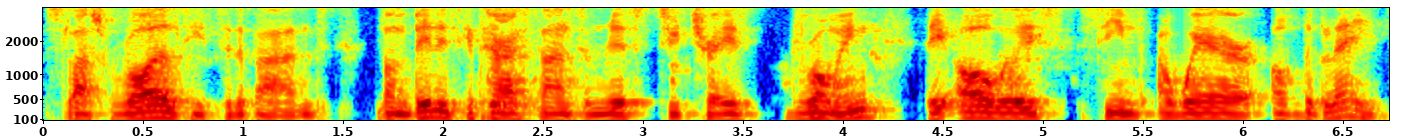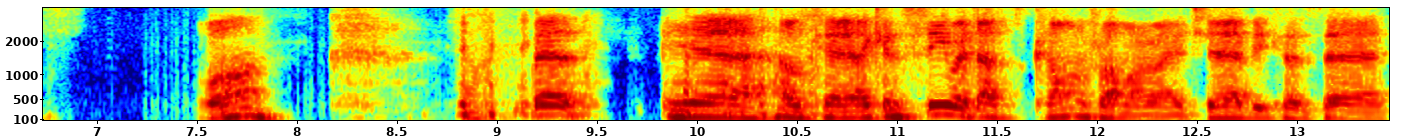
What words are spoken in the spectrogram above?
slash royalties to the band from Billie's guitar stand and riffs to Tré's drumming? They always seemed aware of the blades." What? So. well, yeah, okay, I can see where that's coming from. All right, yeah, because. Uh,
